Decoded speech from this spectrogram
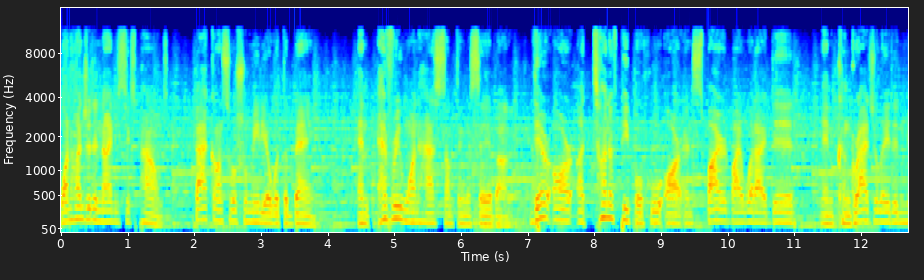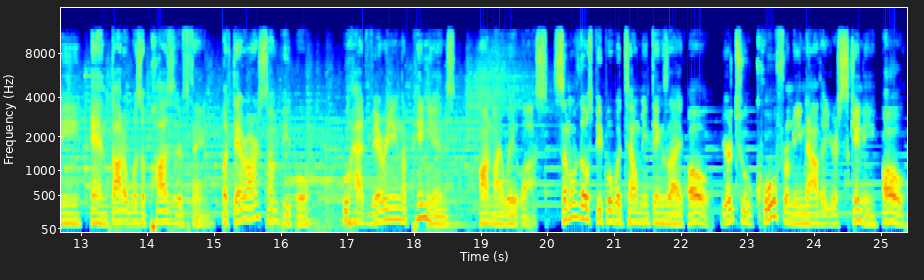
196 pounds, back on social media with a bang. And everyone has something to say about it. There are a ton of people who are inspired by what I did and congratulated me and thought it was a positive thing. But there are some people who had varying opinions on my weight loss. Some of those people would tell me things like, oh, you're too cool for me now that you're skinny. Oh,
